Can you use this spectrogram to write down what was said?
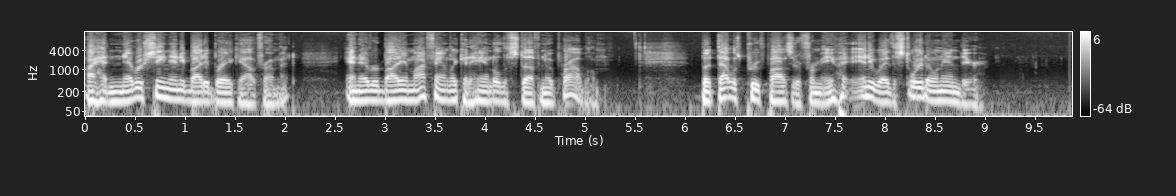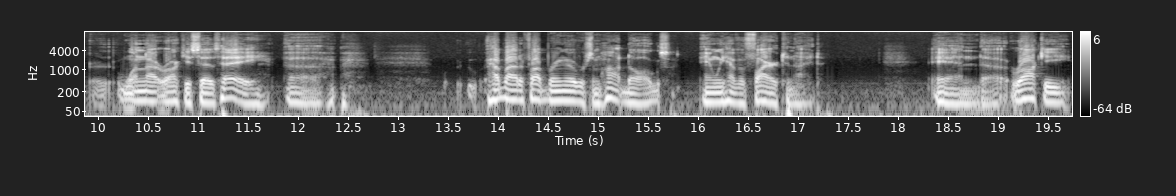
I had never seen anybody break out from it and everybody in my family could handle the stuff no problem. But that was proof positive for me. Anyway, the story don't end there. One night, Rocky says, "Hey, uh, how about if I bring over some hot dogs and we have a fire tonight?" And uh, Rocky,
